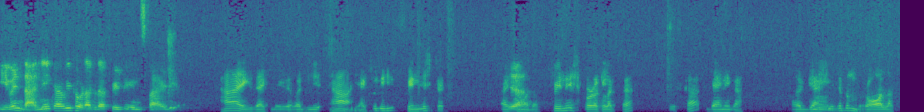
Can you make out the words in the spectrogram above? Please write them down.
even Danny का भी थोड़ा ग्राफिटी इंस्पायर्ड है हाँ। एग्जैक्टली बट ये हाँ एक्चुअली ही फिनिश्ड इट ऐसा मतलब फिनिश प्रोडक्ट लगता है इसका डैनी का। Hmm. का रॉ लगता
